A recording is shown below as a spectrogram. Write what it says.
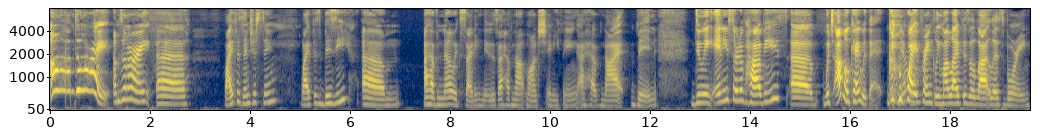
Oh, I'm doing all right. I'm doing all right. Uh, life is interesting. Life is busy. Um, I have no exciting news. I have not launched anything. I have not been doing any sort of hobbies, uh, which I'm okay with that. Yeah. Quite frankly, my life is a lot less boring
